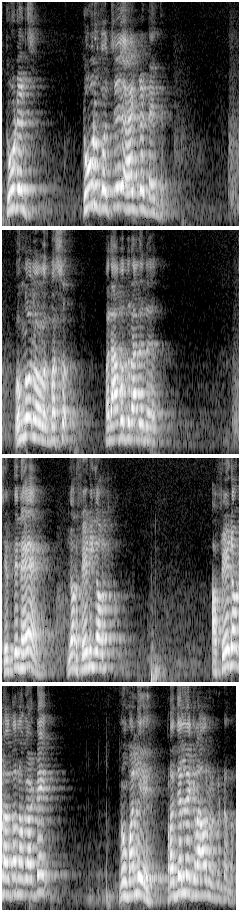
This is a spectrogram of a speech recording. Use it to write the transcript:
స్టూడెంట్స్ టూర్కి వచ్చి యాక్సిడెంట్ అయింది. ఒంగోలు వాళ్ళకి బస్సు. మరి ఆపద్దు రాలేదు? చెప్తేనే యు ఆర్ ఫేడింగ్ అవుట్ ఆ ఫేడ్ అవుట్ అవుతున్నావు కాబట్టి నువ్వు మళ్ళీ ప్రజల్లోకి రావాలనుకుంటున్నావు.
